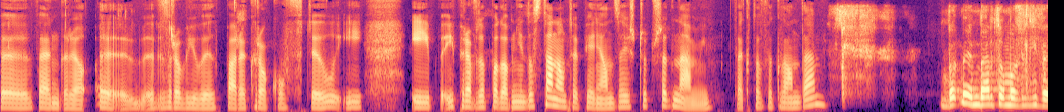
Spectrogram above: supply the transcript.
e, Węgry e, zrobiły parę kroków w tył i, i, i prawdopodobnie dostaną te pieniądze jeszcze przed nami. Tak to wygląda? Ba- Bardzo możliwe.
